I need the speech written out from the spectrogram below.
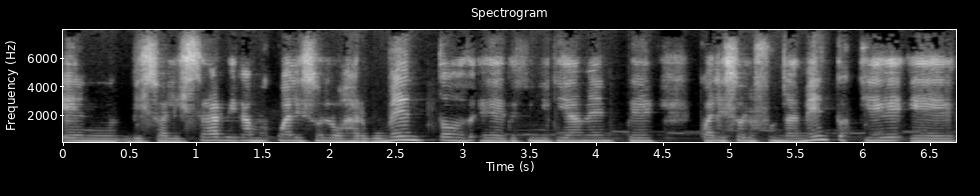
en visualizar, digamos, cuáles son los argumentos eh, definitivamente, cuáles son los fundamentos que eh,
